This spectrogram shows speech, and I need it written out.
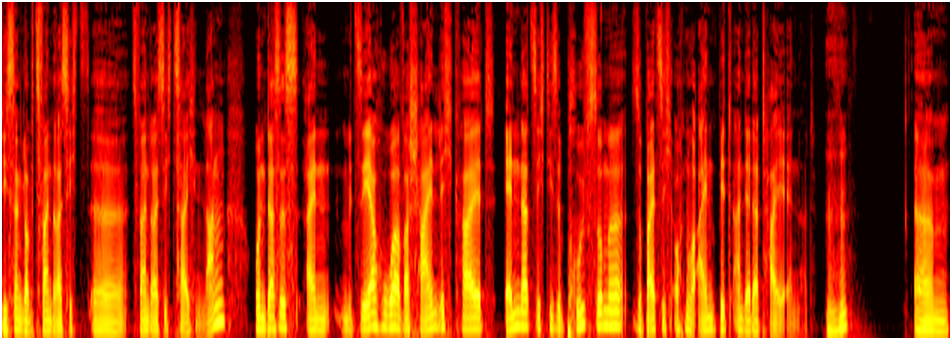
die ist dann, glaube ich, 32, äh, 32 Zeichen lang. Und das ist ein, mit sehr hoher Wahrscheinlichkeit ändert sich diese Prüfsumme, sobald sich auch nur ein Bit an der Datei ändert. Mhm. Ähm,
